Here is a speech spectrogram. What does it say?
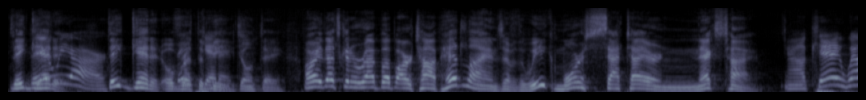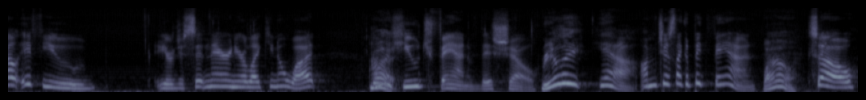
They get There it. we are. They get it over They at the B, it. don't they? All right, that's going to wrap up our top headlines of the week. More satire next time. okay, well, if you you're just sitting there and you're like, you know what? I'm a huge fan of this show. Really? Yeah, I'm just like a big fan. Wow. So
